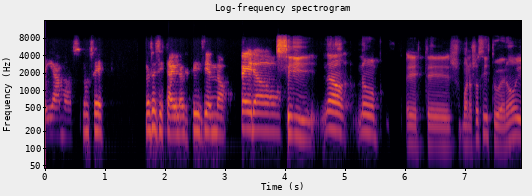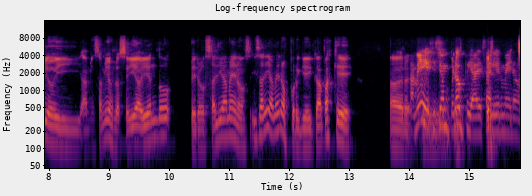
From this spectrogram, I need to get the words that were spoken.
digamos, no sé, no sé si está bien lo que estoy diciendo, pero... Sí, no, no, este, bueno, yo sí estuve novio y a mis amigos los seguía viendo, pero salía menos. Y salía menos porque capaz que. A ver, También es decisión propia de salir menos.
